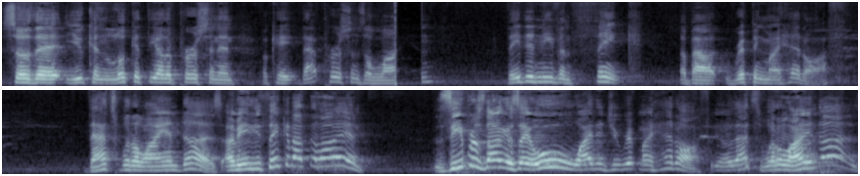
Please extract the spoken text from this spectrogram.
so that you can look at the other person and, okay, that person's a lion. They didn't even think about ripping my head off. That's what a lion does. I mean, you think about the lion. The zebra's not going to say, oh, why did you rip my head off? You know, that's what a lion does.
